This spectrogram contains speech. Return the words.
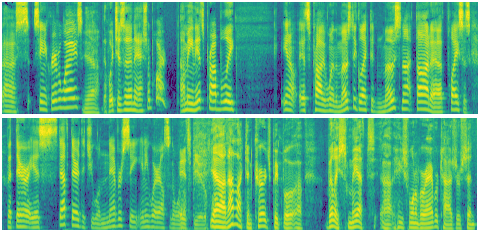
uh, Scenic Riverways, Yeah. which is a national park. I mean, it's probably, you know, it's probably one of the most neglected, most not thought of places. But there is stuff there that you will never see anywhere else in the world. It's beautiful. Yeah, and I'd like to encourage people. Uh, Billy Smith, uh, he's one of our advertisers, and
